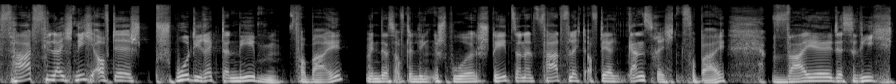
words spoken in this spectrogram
fahrt vielleicht nicht auf der Spur direkt daneben vorbei, wenn das auf der linken Spur steht, sondern fahrt vielleicht auf der ganz rechten vorbei, weil das riecht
